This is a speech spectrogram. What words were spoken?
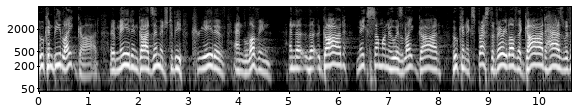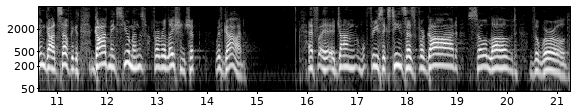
who can be like God, made in God's image to be creative and loving. And the, the, God makes someone who is like God, who can express the very love that God has within God's self, because God makes humans for relationship with God. Uh, John 3:16 says for God so loved the world.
